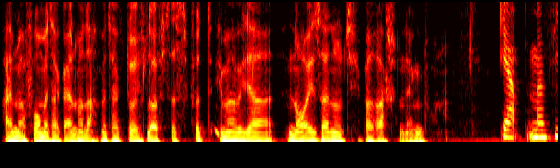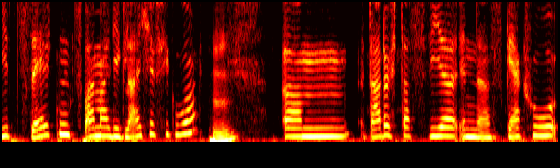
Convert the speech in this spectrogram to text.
einmal Vormittag, einmal Nachmittag durchläufst, das wird immer wieder neu sein und dich überraschen irgendwo. Ja, man sieht selten zweimal die gleiche Figur. Hm. Ähm, dadurch, dass wir in der Scarecrow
